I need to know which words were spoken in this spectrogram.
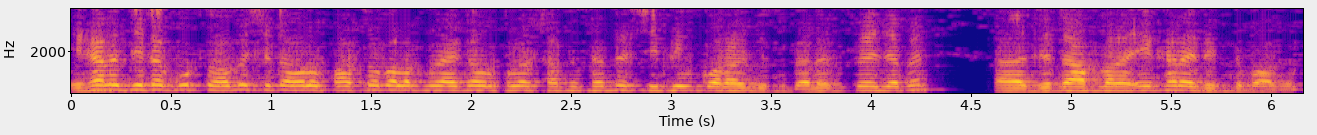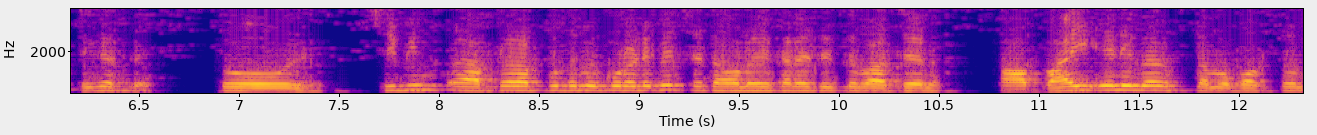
এখানে যেটা করতে হবে, সেটা হলো ফার্স্ট অফ অল আপনার অ্যাকাউন্ট খোলার সাথে সাথে শিপিং করার কিছু ব্যালেন্স পেয়ে যাবেন যেটা আপনারা এখানে দেখতে পাবেন, ঠিক আছে? তো শিপিং আপনারা প্রথমে করে নেবেন, সেটা হলো এখানে দেখতে পাচ্ছেন বাই অ্যানিমালস নামক অপশন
